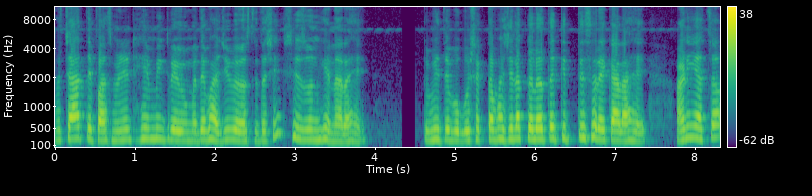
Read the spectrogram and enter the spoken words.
आता चार ते पाच मिनिट हे मी ग्रेव्हीमध्ये भाजी व्यवस्थित अशी शिजवून घेणार आहे. तुम्ही ते बघू शकता भाजीला कलर तर किती सुरेख आहे. आणि याचा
